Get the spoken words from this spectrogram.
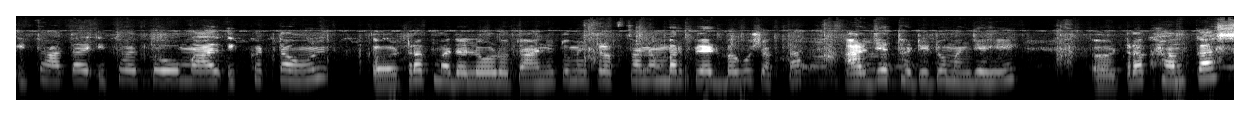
इथं आता इथं तो माल इकट्ठा होऊन ट्रकमध्ये लोड होता आणि तुम्ही ट्रकचा नंबर प्लेट बघू शकता. आर जे थर्टी टू म्हणजे ही ट्रक हमखास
